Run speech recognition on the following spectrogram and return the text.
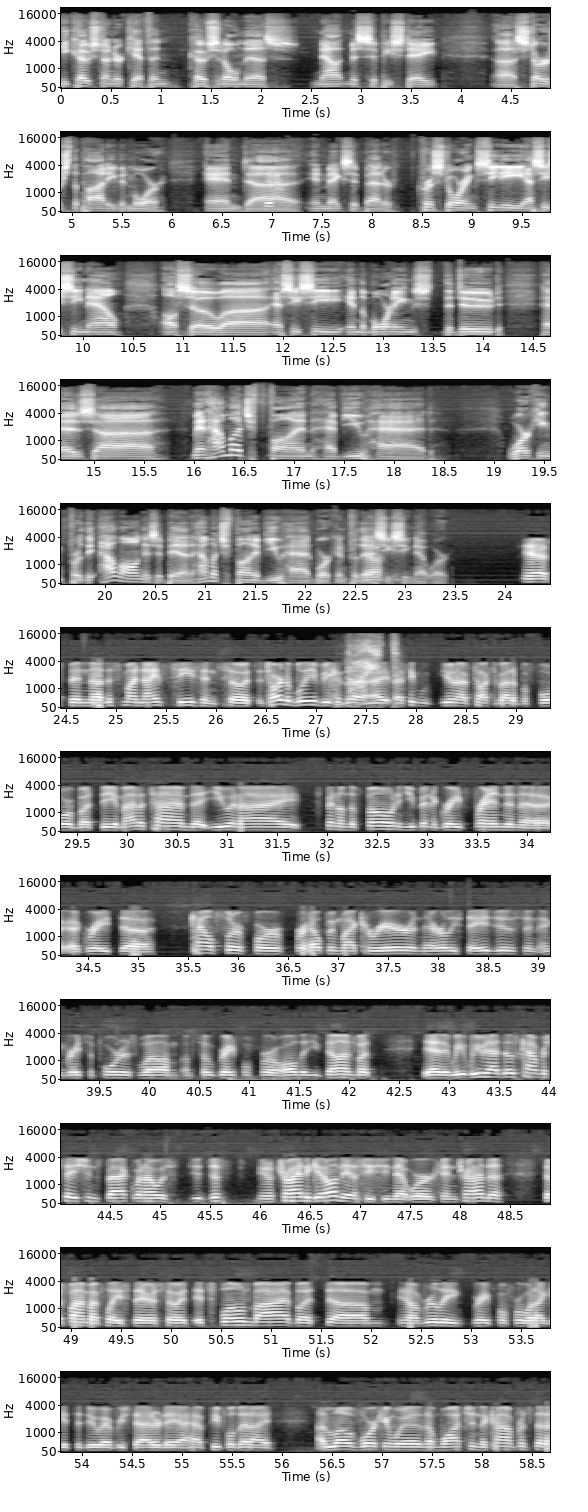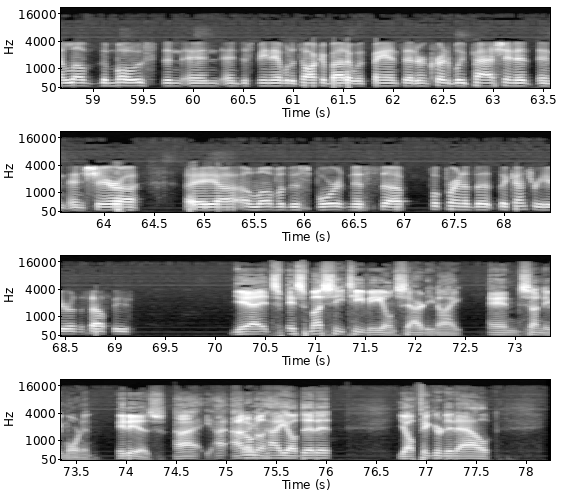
he coached under Kiffin, coached at Ole Miss, now at Mississippi State. Uh, stirs the pot even more and uh, yeah. and makes it better. Chris Doering, CD, SEC now, also uh, SEC in the mornings. The dude has uh, man. How much fun have you had working for the? How long has it been? How much fun have you had working for the yeah. SEC network? Yeah, it's been uh, this is my ninth season, so it's it's hard to believe because uh, I, I think you and I have talked about it before. But the amount of time that you and I spent on the phone, and you've been a great friend and a, a great uh, counselor for for helping my career in the early stages, and, and great support as well. I'm I'm so grateful for all that you've done. But yeah, we we've had those conversations back when I was just you know trying to get on the SEC network and trying to to find my place there. So it, it's flown by, but um, you know, I'm really grateful for what I get to do every Saturday. I have people that I I love working with. I'm watching the conference that I love the most, and and and just being able to talk about it with fans that are incredibly passionate and and share a a, a love of this sport and this uh, footprint of the the country here in the southeast. Yeah, it's it's must see TV on Saturday night and Sunday morning. It is. I I, I don't know how y'all did it. Y'all figured it out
